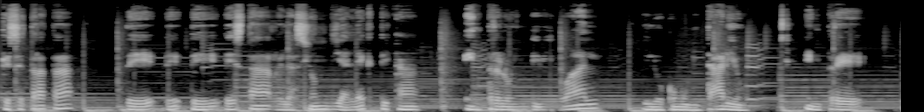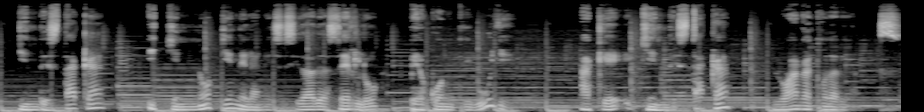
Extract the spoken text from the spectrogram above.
que se trata de, esta relación dialéctica entre lo individual y lo comunitario, entre quien destaca y quien no tiene la necesidad de hacerlo, pero contribuye a que quien destaca lo haga todavía más.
